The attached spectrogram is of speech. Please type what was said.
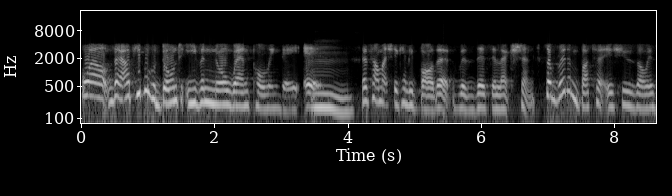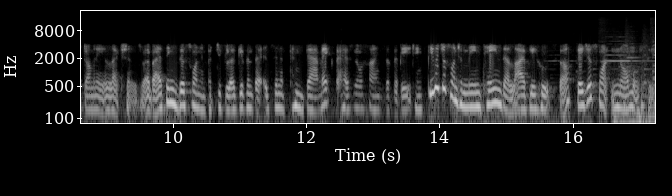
Well, there are people who don't even know when polling day is. Mm. That's how much they can be bothered with this election. So bread and butter issues always dominate elections, right? But I think this one in particular, given that it's in a pandemic that has no signs of abating, people just want to maintain their livelihoods, though. They just want normalcy.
